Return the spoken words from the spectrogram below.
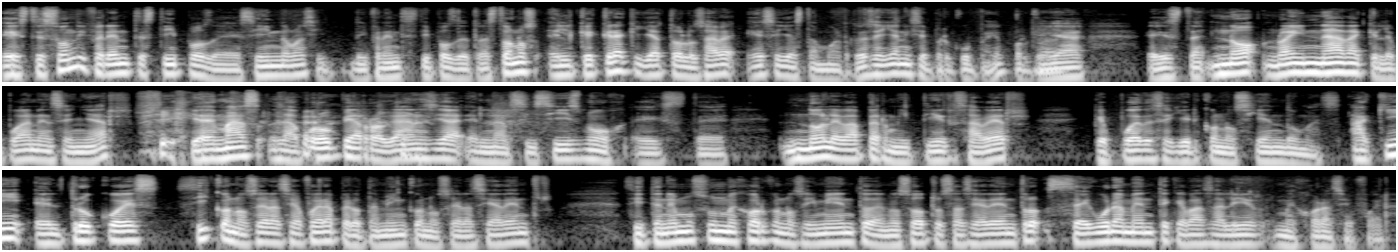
este, son diferentes tipos de síndromes y diferentes tipos de trastornos. El que crea que ya todo lo sabe, ese ya está muerto, ese ya ni se preocupe, ¿eh? porque ya este, no, no hay nada que le puedan enseñar. Sí. Y además la propia arrogancia, el narcisismo, este, no le va a permitir saber que puede seguir conociendo más. Aquí el truco es sí conocer hacia afuera, pero también conocer hacia adentro. Si tenemos un mejor conocimiento de nosotros hacia adentro, seguramente que va a salir mejor hacia afuera.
